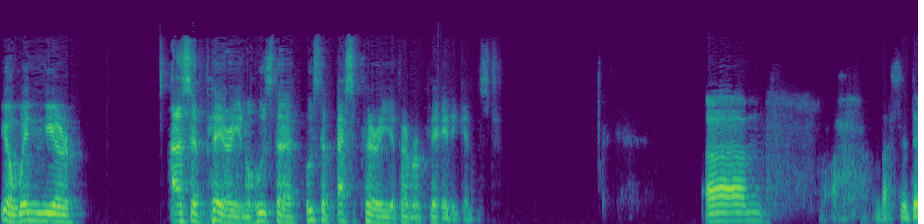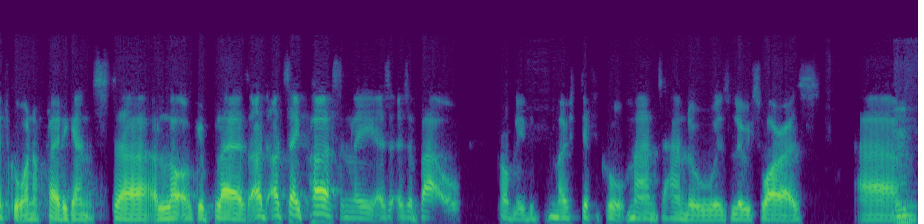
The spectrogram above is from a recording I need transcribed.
you know, when you're as a player, you know, who's the who's the best player you've ever played against? Um, that's a difficult one. I've played against uh, a lot of good players. I'd, I'd say personally, as as a battle, probably the most difficult man to handle was Luis Suarez. Um, mm.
